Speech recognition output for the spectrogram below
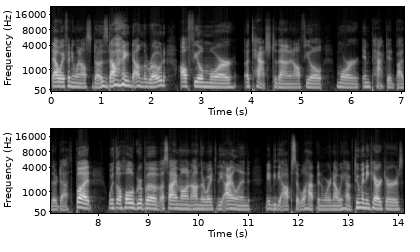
That way, if anyone else does die down the road, I'll feel more attached to them and I'll feel more impacted by their death. But with a whole group of Asaemon on their way to the island, maybe the opposite will happen where now we have too many characters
